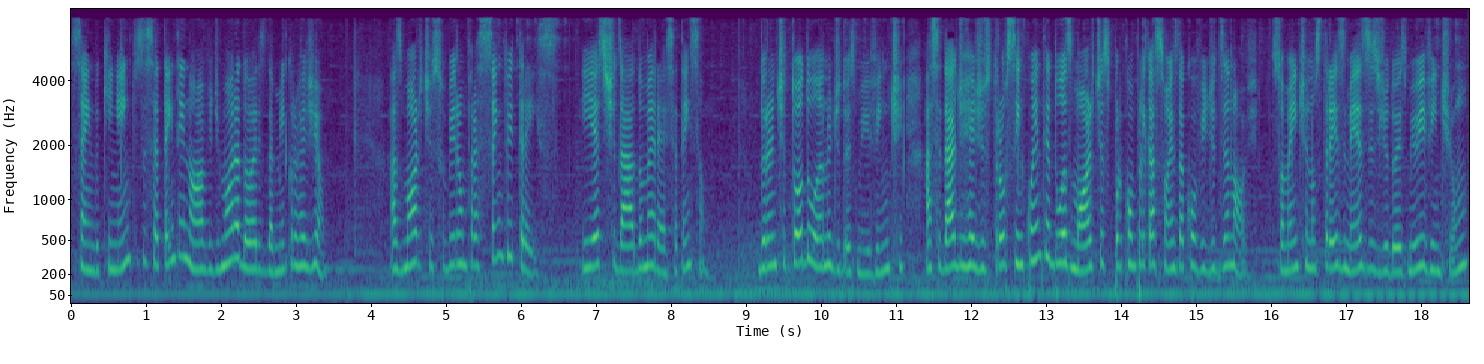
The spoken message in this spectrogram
sendo 579 de moradores da microrregião. As mortes subiram para 103, e este dado merece atenção. Durante todo o ano de 2020, a cidade registrou 52 mortes por complicações da Covid-19. Somente nos três meses de 2021,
